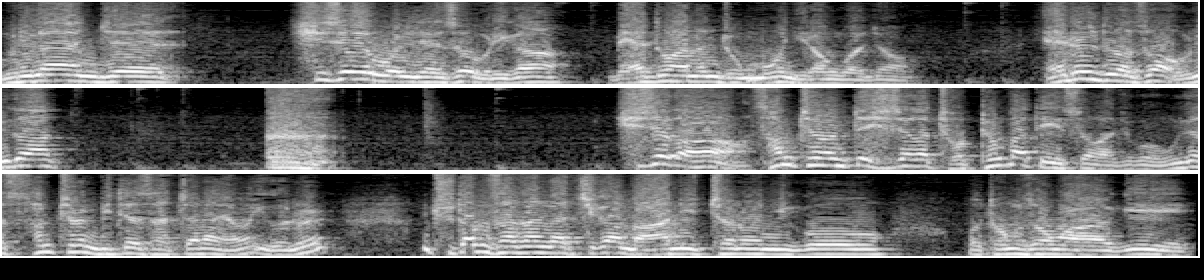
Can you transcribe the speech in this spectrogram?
우리가 이제 시세 원리에서 우리가 매도하는 종목은 이런 거죠. 예를 들어서 우리가 시세가 3천원대 시세가 저평가돼 있어가지고 우리가 3천원 밑에서 샀잖아요. 이거를 주당 사상 가치가 12,000원이고 뭐 동성화학이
